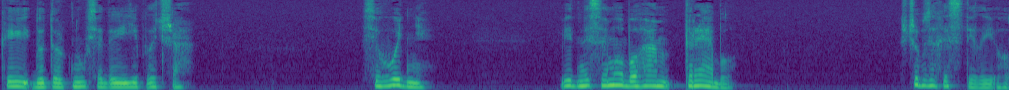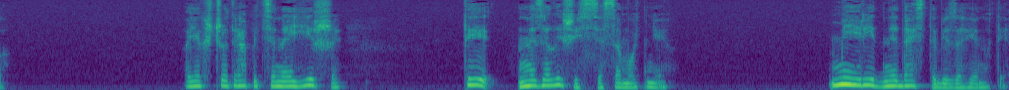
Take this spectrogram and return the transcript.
Кий доторкнувся до її плеча. Сьогодні віднесемо богам требу, щоб захистили його. А якщо трапиться найгірше, ти не залишишся самотньою. Мій рід не дасть тобі загинути.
